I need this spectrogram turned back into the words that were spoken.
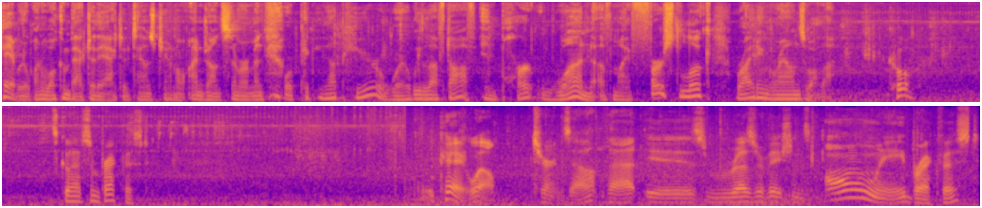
Hey everyone, welcome back to the Active Towns channel. I'm John Zimmerman. We're picking up here where we left off in part one of my first look riding around Zwolle. Cool. Let's go have some breakfast. Okay, well, turns out that is reservations only breakfast.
